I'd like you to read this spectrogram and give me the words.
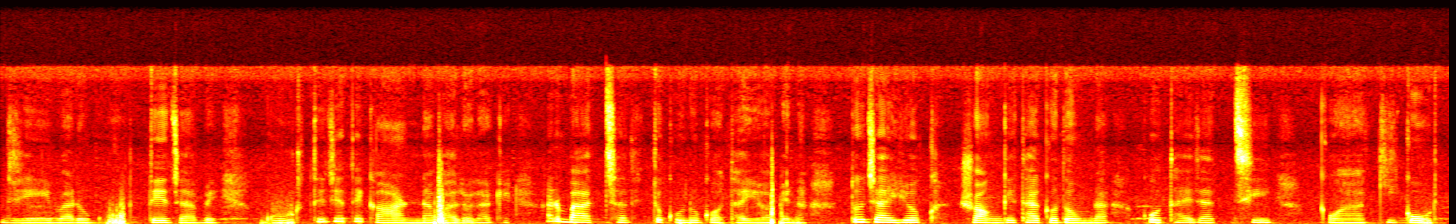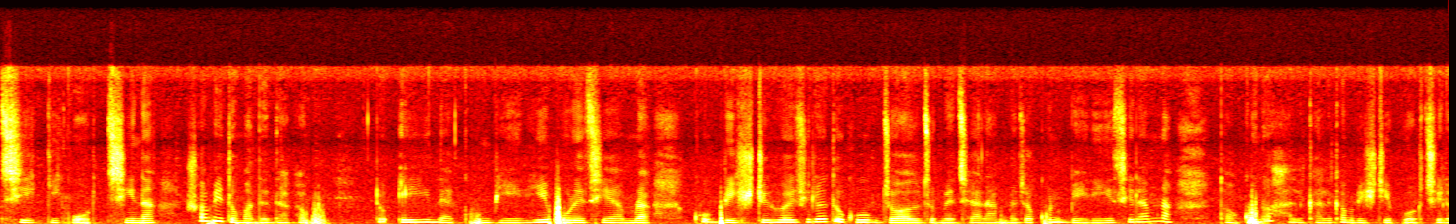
যে এবার ও ঘুরতে যাবে। ঘুরতে যেতে কার না ভালো লাগে, আর বাচ্চাদের তো কোনো কথাই হবে না। তো যাই হোক, সঙ্গে থাকো তোমরা, কোথায় যাচ্ছি? ক- করছি, কি করছি না, সবই তোমাদের দেখাবো। তো এই দেখো, বেরিয়ে পড়েছি আমরা। খুব বৃষ্টি হয়েছিল তো, খুব জল জমেছে। আর আমরা যখন বেরিয়েছিলাম না, তখনও হালকা হালকা বৃষ্টি পড়ছিল।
